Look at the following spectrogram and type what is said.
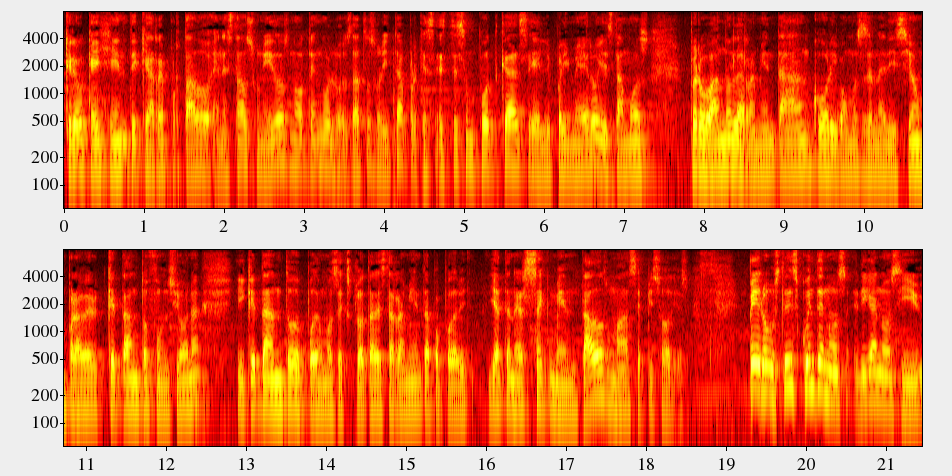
creo que hay gente que ha reportado en Estados Unidos, no tengo los datos ahorita porque este es un podcast el primero y estamos probando la herramienta Anchor y vamos a hacer una edición para ver qué tanto funciona y qué tanto podemos explotar esta herramienta para poder ya tener segmentados más episodios. Pero ustedes cuéntenos, díganos si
